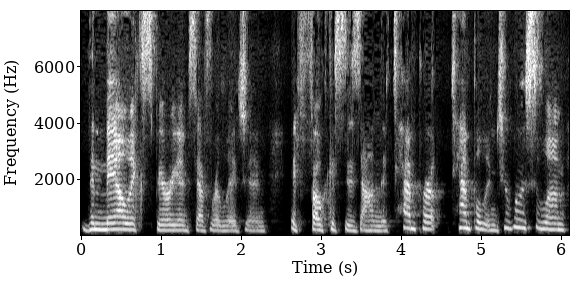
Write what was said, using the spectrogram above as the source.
the male experience of religion. It focuses on the temple, temple in Jerusalem.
